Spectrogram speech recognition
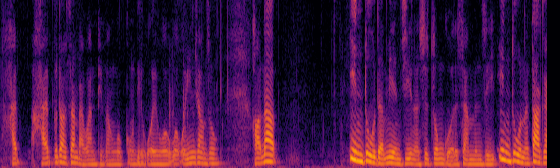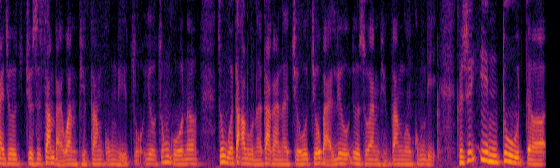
还还不到三百万平方公里。我我我我印象中，好那。印度的面积呢是中国的三分之一，印度呢大概就就是三百万平方公里左右，中国呢，中国大陆呢大概呢九九百六六十万平方公里，可是印度的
